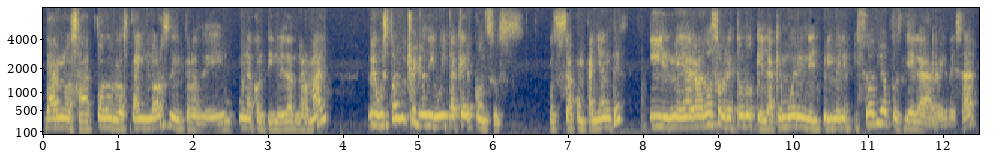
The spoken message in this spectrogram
darnos a todos los Time Lords dentro de una continuidad normal. Me gustó mucho Jodie Whittaker con sus, con sus acompañantes y me agradó sobre todo que la que muere en el primer episodio pues llega a regresar.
